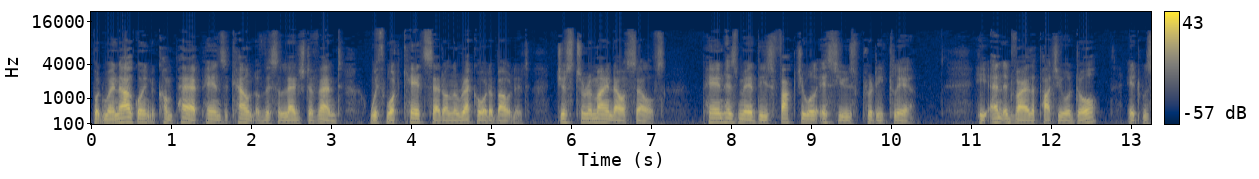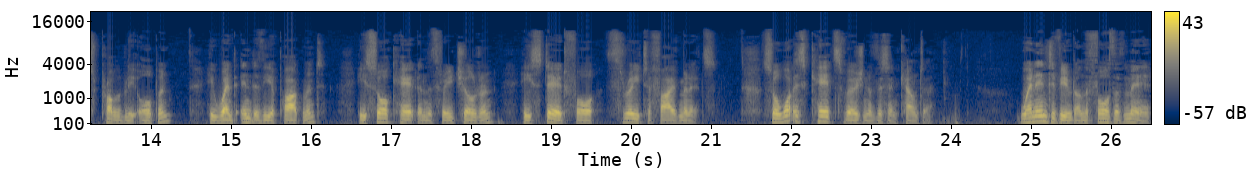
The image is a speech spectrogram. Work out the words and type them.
But we're now going to compare Payne's account of this alleged event with what Kate said on the record about it, just to remind ourselves. Payne has made these factual issues pretty clear. He entered via the patio door, it was probably open. He went into the apartment. He saw Kate and the three children. He stayed for three to five minutes. So what is Kate's version of this encounter? When interviewed on the 4th of May,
